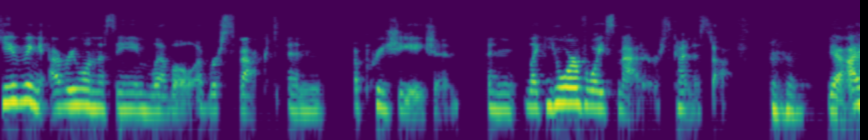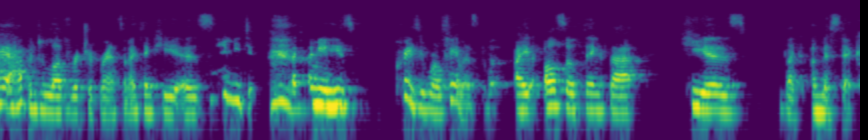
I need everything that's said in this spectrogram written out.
giving everyone the same level of respect and appreciation and like your voice matters kind of stuff mm-hmm. yeah i happen to love richard branson i think he is me too like, i mean he's crazy world famous but i also think that he is like a mystic.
